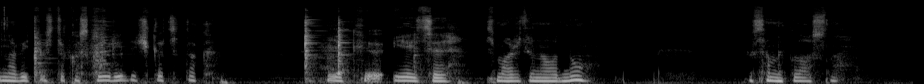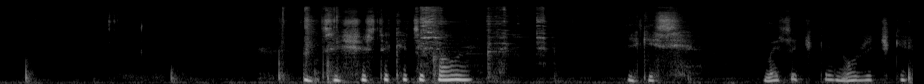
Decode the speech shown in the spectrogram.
Навіть ось така сковорідочка, це так, як яйце смажити на одну. Це саме класно. Це щось таке цікаве. Якісь мисочки, ножички.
